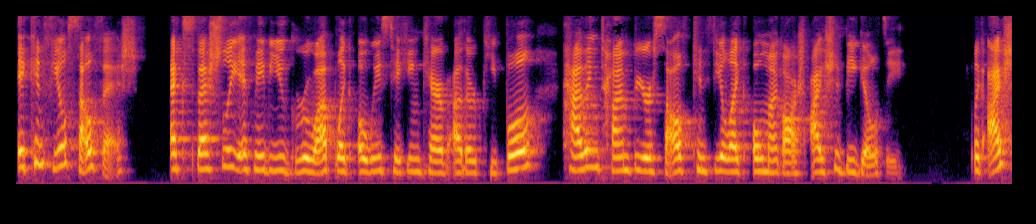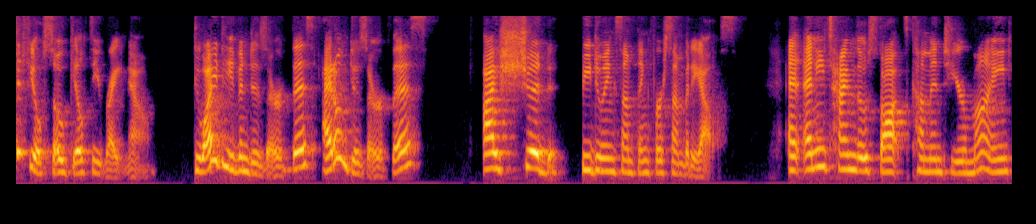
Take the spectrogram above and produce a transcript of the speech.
it can feel selfish, especially if maybe you grew up like always taking care of other people. Having time for yourself can feel like, oh my gosh, I should be guilty. Like, I should feel so guilty right now. Do I even deserve this? I don't deserve this. I should be doing something for somebody else. And anytime those thoughts come into your mind,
